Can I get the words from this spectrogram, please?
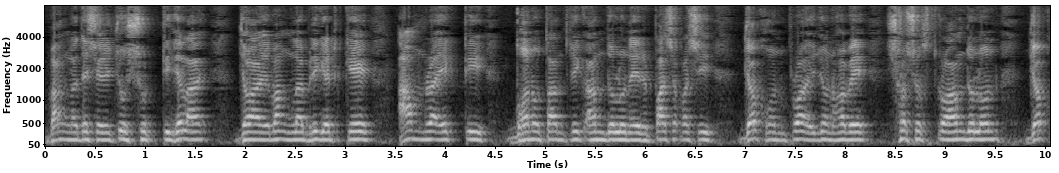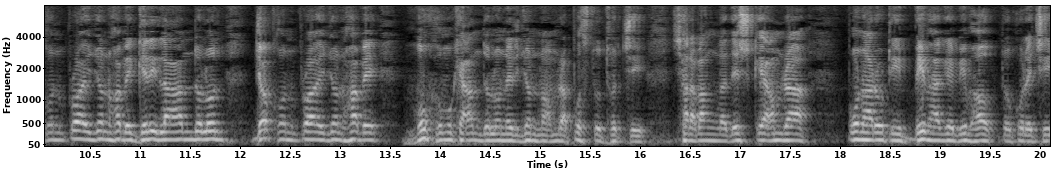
বাংলাদেশের চৌষট্টি জেলায় জয় বাংলা ব্রিগেডকে আমরা একটি গণতান্ত্রিক আন্দোলনের পাশাপাশি যখন প্রয়োজন হবে সশস্ত্র আন্দোলন, যখন প্রয়োজন হবে গেরিলা আন্দোলন, যখন প্রয়োজন হবে মুখোমুখি আন্দোলনের জন্য আমরা প্রস্তুত হচ্ছি। সারা বাংলাদেশকে আমরা পনেরোটি বিভাগে বিভক্ত করেছি।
